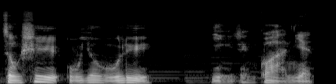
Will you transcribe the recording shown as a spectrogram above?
总是无忧无虑，引人挂念。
